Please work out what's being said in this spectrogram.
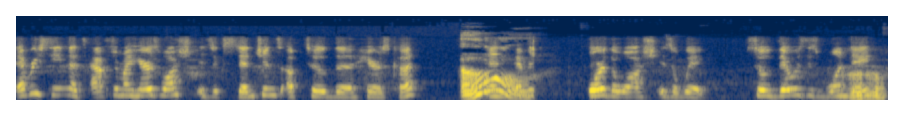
every scene that's after my hair is washed is extensions up till the hair is cut, Oh. and every or the wash is a wig. So there was this one day Oh.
